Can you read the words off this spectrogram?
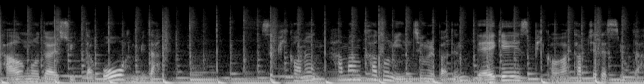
다운로드할 수 있다고 합니다. 스피커는 하만 카돈 인증을 받은 4개의 스피커가 탑재됐습니다.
